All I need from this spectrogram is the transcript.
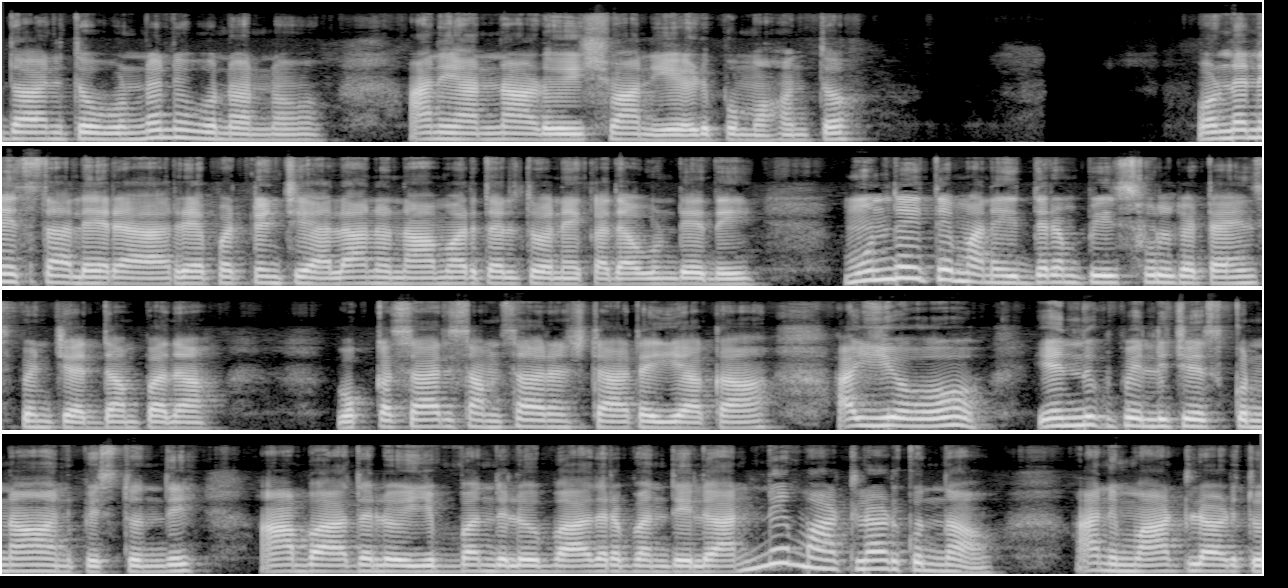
దానితో ఉండనివ్వు నన్ను అని అన్నాడు ఇష్వాన్ ఏడుపు మొహంతో. ఉండనిస్తాలేరా రేపటి నుంచి అలాను నా మరదలతోనే కదా ఉండేది. ముందైతే మన ఇద్దరం పీస్ఫుల్గా టైం స్పెండ్ చేద్దాం పదా. ఒక్కసారి సంసారం స్టార్ట్ అయ్యాక అయ్యో ఎందుకు పెళ్ళి చేసుకున్నా అనిపిస్తుంది. ఆ బాధలు ఇబ్బందులు బాదరబందీలు అన్నీ మాట్లాడుకుందాం. అని మాట్లాడుతూ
